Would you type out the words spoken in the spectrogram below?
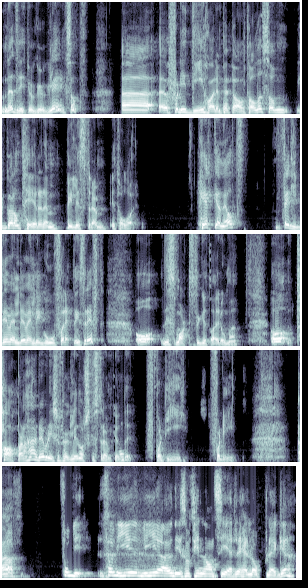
Men det driter jo Google i, ikke sant? Eh, fordi de har en PPA-avtale som garanterer dem billig strøm i tolv år. Helt genialt. Veldig veldig, veldig god forretningsdrift, og de smarteste gutta i rommet. Og taperne her det blir selvfølgelig norske strømkunder. Fordi Fordi uh, for, vi, for vi, vi, er jo de som finansierer hele opplegget.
